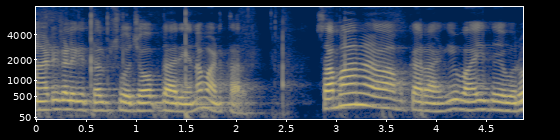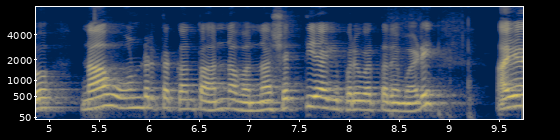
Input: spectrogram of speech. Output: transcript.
ನಾಡಿಗಳಿಗೆ ತಲುಪಿಸುವ ಜವಾಬ್ದಾರಿಯನ್ನು ಮಾಡ್ತಾರೆ. ಸಮಾನಾಮಕರಾಗಿ ವಾಯುದೇವರು ನಾವು ಉಂಡಿರ್ತಕ್ಕಂಥ ಅನ್ನವನ್ನು ಶಕ್ತಿಯಾಗಿ ಪರಿವರ್ತನೆ ಮಾಡಿ ಆಯಾ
